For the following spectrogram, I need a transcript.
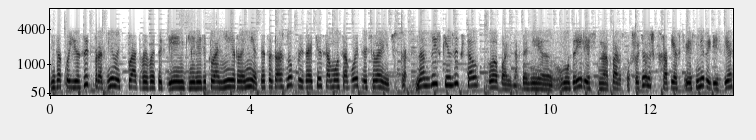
никакой язык продвинуть, вкладывая в это деньги или рекламируя. Нет, это должно произойти само собой для человечества. Но английский язык стал глобально. Они умудрились на парусных суденышках объехать весь мир и везде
